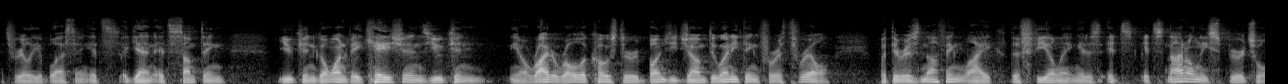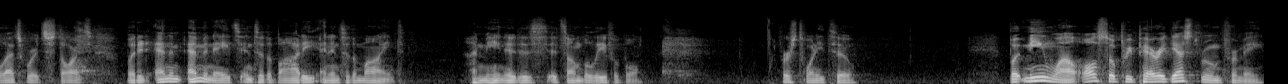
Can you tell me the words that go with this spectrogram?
It's really a blessing. It's, again, it's something you can go on vacations, you can, you know, ride a roller coaster, bungee jump, do anything for a thrill. But there is nothing like the feeling. It is, it's, it's not only spiritual, that's where it starts, but it em- emanates into the body and into the mind. I mean, it is, it's unbelievable. Verse 22. But meanwhile, also prepare a guest room for me.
